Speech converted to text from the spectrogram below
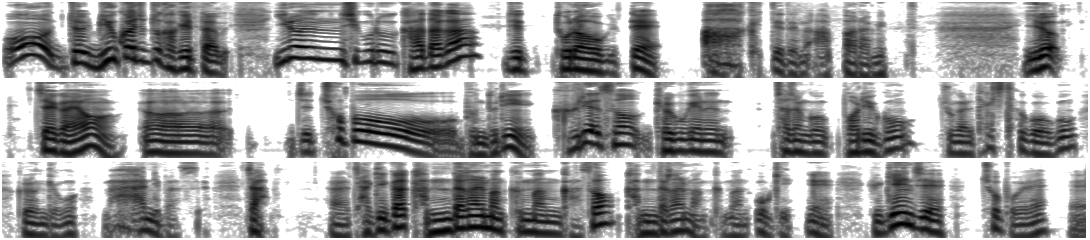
어, 저 미국까지도 가겠다. 이런 식으로 가다가 이제 돌아올 때, 아, 그때 되면 앞바람입니다. 이런, 제가요, 어, 이제 초보 분들이 그래서 결국에는 자전거 버리고 중간에 택시 타고 오고 그런 경우 많이 봤어요. 자, 아, 자기가 감당할 만큼만 가서 감당할 만큼만 오기. 예. 그게 이제 초보의 예,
